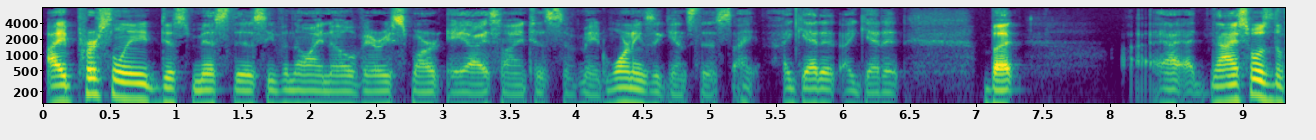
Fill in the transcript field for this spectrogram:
I personally dismiss this, even though I know very smart AI scientists have made warnings against this. I I get it, I get it, but I, I suppose the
